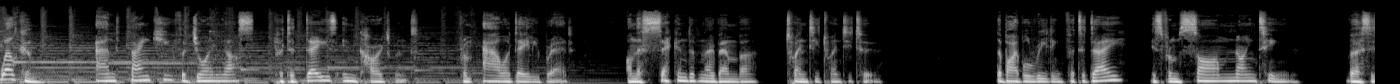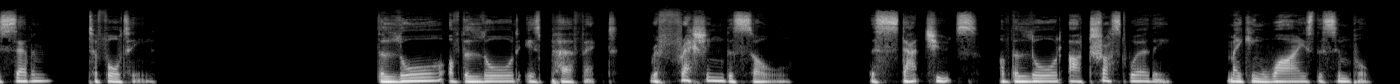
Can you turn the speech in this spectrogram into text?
Welcome, and thank you for joining us for today's encouragement from Our Daily Bread on the 2nd of November, 2022. The Bible reading for today is from Psalm 19, verses 7 to 14. The law of the Lord is perfect, refreshing the soul. The statutes of the Lord are trustworthy, making wise the simple.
